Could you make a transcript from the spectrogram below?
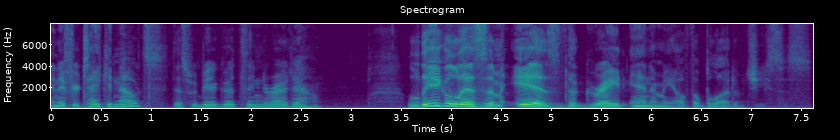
and if you're taking notes, this would be a good thing to write down. Legalism is the great enemy of the blood of Jesus.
